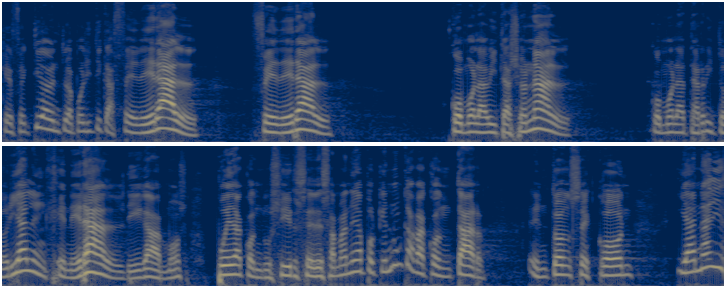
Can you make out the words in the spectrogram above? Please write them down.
efectivamente la política federal, federal, como la habitacional, como la territorial en general, digamos, pueda conducirse de esa manera, porque nunca va a contar entonces con... Y a nadie...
